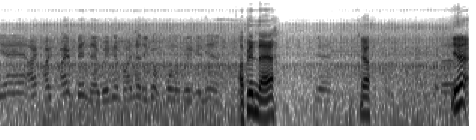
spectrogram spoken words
Yeah, I, I, I haven't been there, Wigan, but I know they've got one at Wigan, yeah. I've been there. Yeah. Yeah. But, Yeah,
